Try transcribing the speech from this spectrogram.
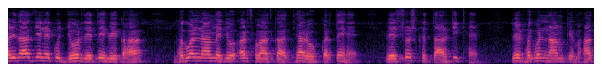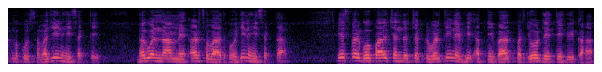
हरिदास जी ने कुछ ज़ोर देते हुए कहा, भगवान नाम में जो अर्थवाद का अध्यारोप करते हैं, वे शुष्क तार्किक हैं। वे भगवान नाम के महात्म को समझ ही नहीं सकते। भगवान नाम में अर्थवाद हो ही नहीं सकता। इस पर गोपाल चंद्र चक्रवर्ती ने भी अपनी बात पर ज़ोर देते हुए कहा,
